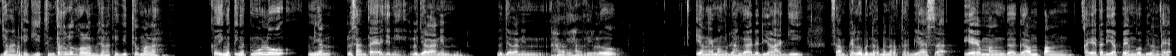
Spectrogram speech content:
Jangan kayak gitu. Ntar lu kalau misalnya kayak gitu malah keinget-inget mulu kan lu santai aja nih lu jalanin lu jalanin hari-hari lu yang emang udah nggak ada dia lagi sampai lu bener-bener terbiasa. Ya emang gak gampang kayak tadi apa yang gue bilang kayak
